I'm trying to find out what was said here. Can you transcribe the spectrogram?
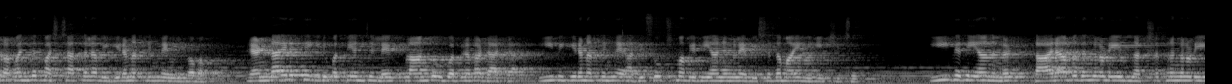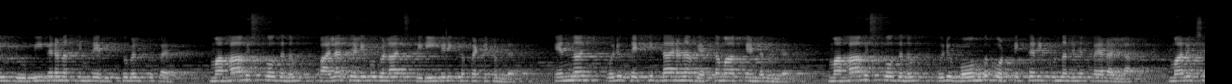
പ്രപഞ്ച പശ്ചാത്തല വികിരണത്തിന്റെ ഉത്ഭവം. രണ്ടായിരത്തി ഇരുപത്തിയഞ്ചിലെ പ്ലാങ്ക് ഉപഗ്രഹ ഡാറ്റ ഈ വികിരണത്തിന്റെ അതിസൂക്ഷ്മ വ്യതിയാനങ്ങളെ വിശദമായി നിരീക്ഷിച്ചു. ഈ വ്യതിയാനങ്ങൾ താരാപഥങ്ങളുടെയും നക്ഷത്രങ്ങളുടെയും രൂപീകരണത്തിന്റെ വിത്തുകൾക്ക് പേർ മഹാവിസ്ഫോടനം പല തെളിവുകളാൽ സ്ഥിരീകരിക്കപ്പെട്ടിട്ടുണ്ട്. എന്നാൽ ഒരു തെറ്റിദ്ധാരണ വ്യക്തമാക്കേണ്ടതുണ്ട്. മഹാവിസ്ഫോടനം ഒരു ബോംബ് പൊട്ടിത്തെറിക്കുന്നതിന് പേരല്ല മറിച്ച്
